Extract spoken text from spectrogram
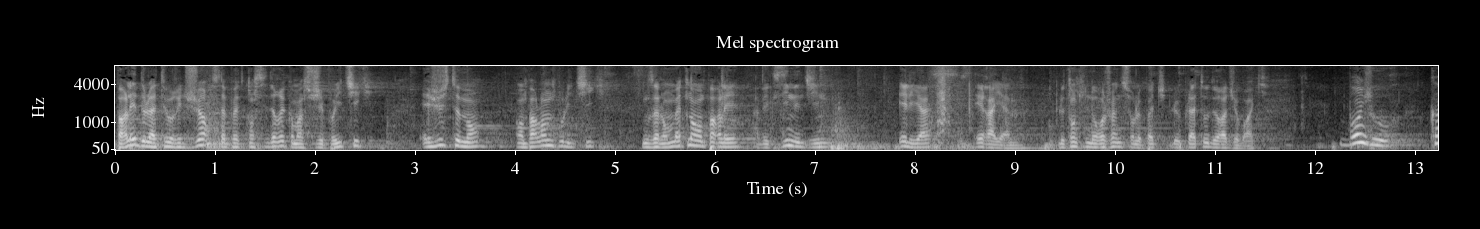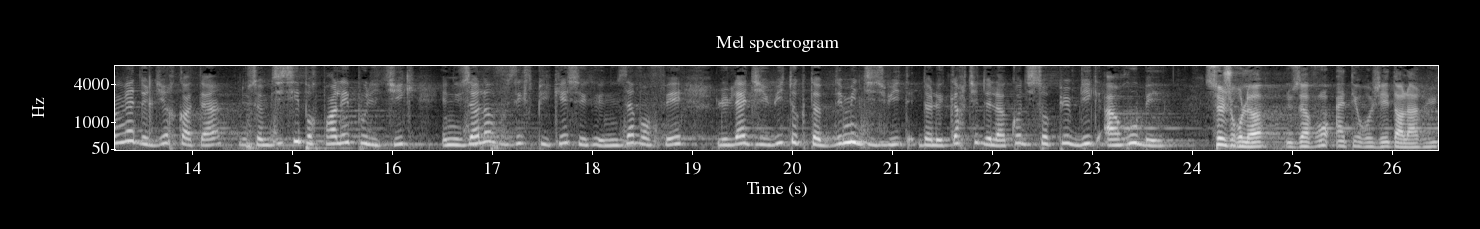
Parler de la théorie du genre, ça peut être considéré comme un sujet politique. Et justement, en parlant de politique, nous allons maintenant en parler avec Zinedine, Elias et Ryan, le temps qu'ils nous rejoignent sur le, plateau de Radio Brac. Bonjour. Comme vient de le dire Quentin, nous sommes ici pour parler politique et nous allons vous expliquer ce que nous avons fait le lundi 8 octobre 2018 dans le quartier de la condition publique à Roubaix. Ce jour-là, nous avons interrogé dans la rue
